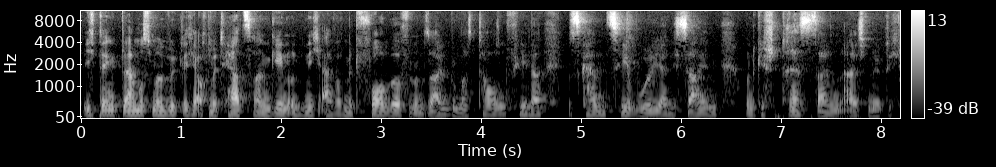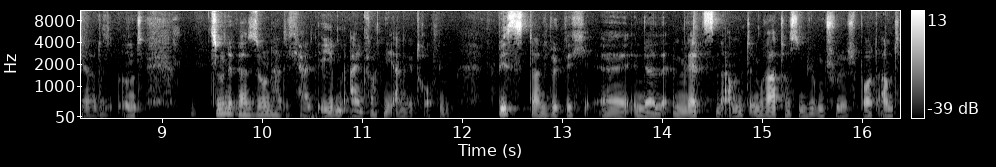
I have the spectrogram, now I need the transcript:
ich denke, da muss man wirklich auch mit Herz rangehen und nicht einfach mit Vorwürfen und sagen, du machst tausend Fehler. Das kann es hier wohl ja nicht sein und gestresst sein und alles Mögliche. Und so eine Person hatte ich halt eben einfach nie angetroffen bis dann wirklich äh, in der, im letzten Amt im Rathaus, im Jugendschule Sportamt,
